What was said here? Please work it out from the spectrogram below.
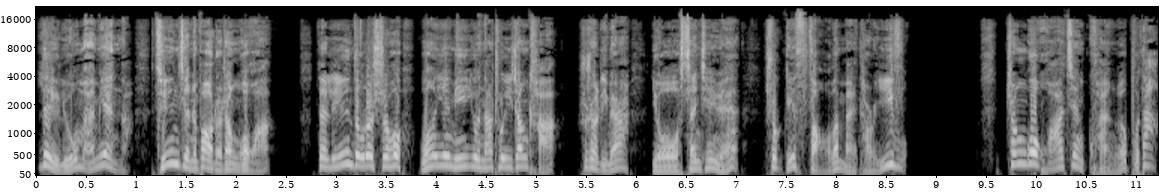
泪流满面呐，紧紧的抱着张国华。在临走的时候，王延民又拿出一张卡，说这里面有三千元，说给嫂子买套衣服。张国华见款额不大，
